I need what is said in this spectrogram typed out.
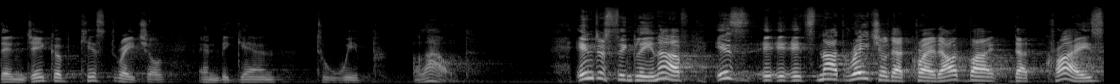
Then Jacob kissed Rachel and began to weep aloud. Interestingly enough, is it's not Rachel that cried out by that cries,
